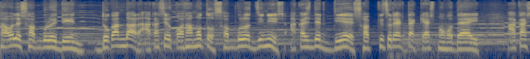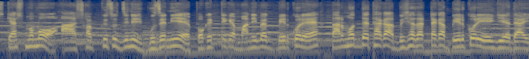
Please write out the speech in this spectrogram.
তাহলে সবগুলোই দিন। দোকানদার আকাশের কথা মতো সবগুলো জিনিস আকাশদের দিয়ে সবকিছুর একটা ক্যাশ মোমো দেয়। আকাশ ক্যাশ মোমো আর সবকিছু জিনিস বুঝে নিয়ে পকেট থেকে মানি ব্যাগ বের করে তার মধ্যে থাকা বিশ হাজার টাকা বের করে এগিয়ে দেয়।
